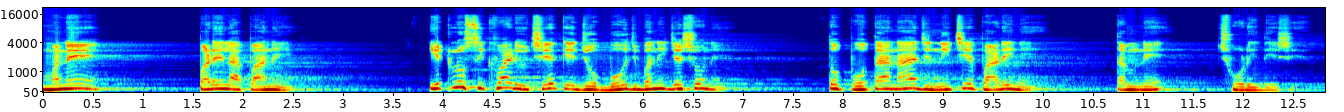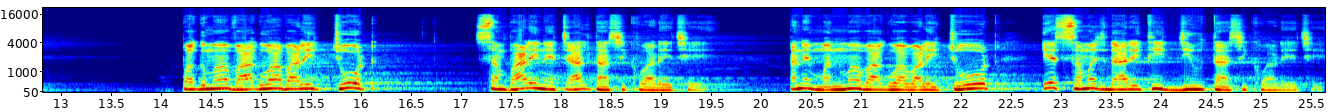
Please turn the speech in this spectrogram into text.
મને પડેલા પાને એટલું શીખવાડ્યું છે કે જો બોજ બની જશો ને, તો પોતાના જ નીચે પાડીને તમને છોડી દેશે. પગમાં વાગવાવાળી ચોટ સંભાળીને ચાલતા શીખવાડે છે અને મનમાં વાગવાવાળી ચોટ એ સમજદારીથી જીવતા શીખવાડે છે.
